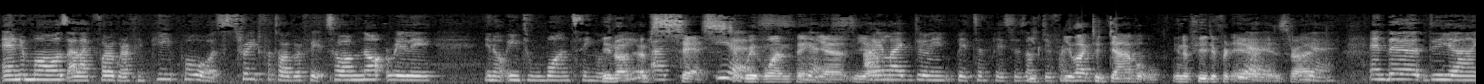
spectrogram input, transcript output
animals, I like photographing people, or street photography. So I'm not really. You know, into one single You're thing. not I- obsessed Yes, with one thing, yes. yeah, yeah. I like doing bits and pieces of You, different. you like to dabble in a few different areas, right? Yeah, and the the uh,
